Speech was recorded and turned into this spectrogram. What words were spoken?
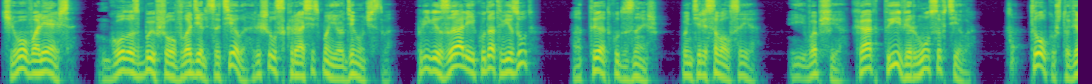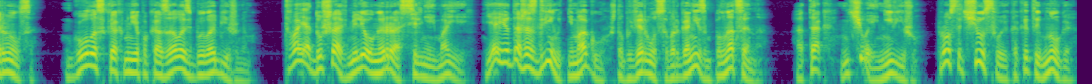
Чего валяешься? Голос бывшего владельца тела решил скрасить мое одиночество. Привязали и куда-то везут? А ты откуда знаешь? Поинтересовался я. И вообще, как ты вернулся в тело? Толку, что вернулся. Голос, как мне показалось, был обиженным. Твоя душа в миллионы раз сильнее моей. Я ее даже сдвинуть не могу, чтобы вернуться в организм полноценно. А так, ничего я не вижу. Просто чувствую, как и ты, много.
